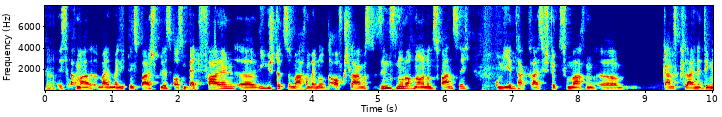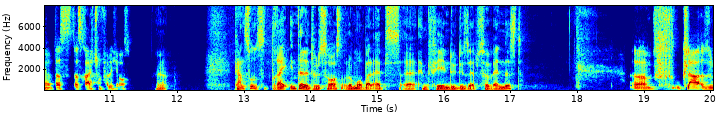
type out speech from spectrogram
ja. Ich sag mal, mein, mein Lieblingsbeispiel ist aus dem Bett fallen, äh, Liegestütze machen, wenn du unten aufgeschlagen bist, sind es nur noch 29, um jeden Tag 30 Stück zu machen. Äh, ganz kleine Dinge, das, das reicht schon völlig aus. Ja. Kannst du uns drei Internet-Ressourcen oder Mobile-Apps äh, empfehlen, die du selbst verwendest? Ähm, klar, also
